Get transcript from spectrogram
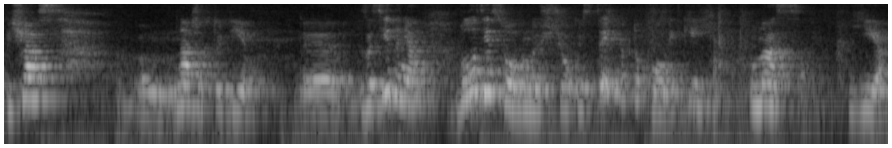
Під час ем, наших тоді е, засідання було з'ясовано, що ось цей протокол, який у нас є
